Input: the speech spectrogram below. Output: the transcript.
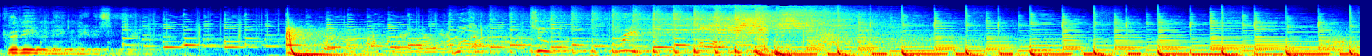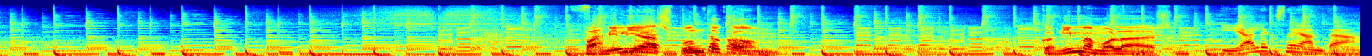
Good evening, ladies and gentlemen. One, two, three, four. Familias.com Con Inma Molas y Alex de Anta.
